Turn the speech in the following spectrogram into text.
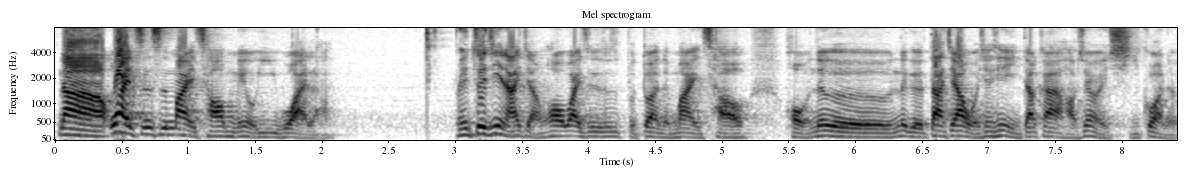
那外资是卖超，没有意外啦。因为最近来讲的话，外资是不断的卖超。好，那个那个大家，我相信你大概好像也习惯了。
